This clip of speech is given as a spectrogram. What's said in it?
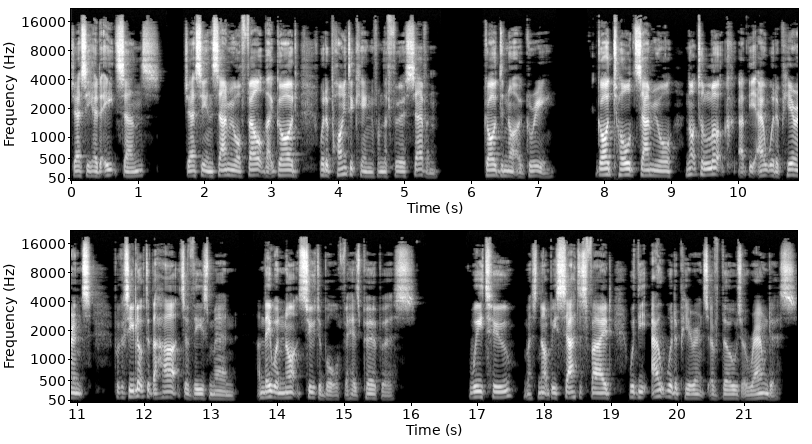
Jesse had eight sons. Jesse and Samuel felt that God would appoint a king from the first seven. God did not agree. God told Samuel not to look at the outward appearance because he looked at the hearts of these men, and they were not suitable for his purpose. We too must not be satisfied with the outward appearance of those around us.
